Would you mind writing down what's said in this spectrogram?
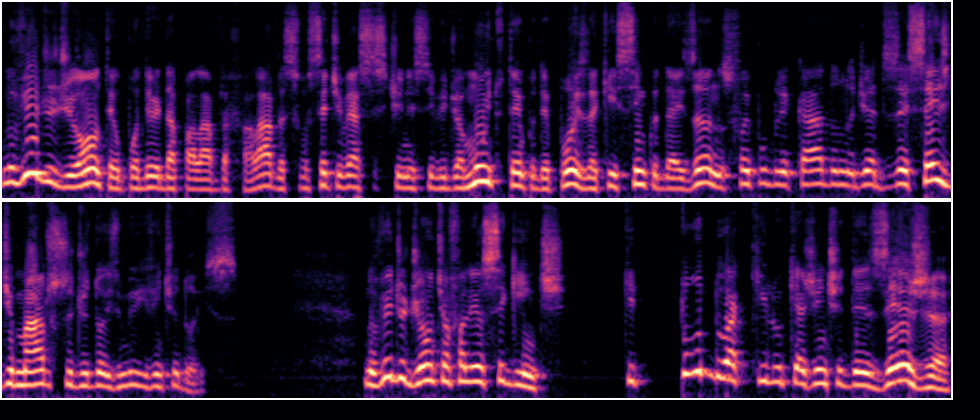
No vídeo de ontem, o poder da palavra falada, se você estiver assistindo esse vídeo há muito tempo depois, daqui 5, 10 anos, foi publicado no dia 16 de março de 2022. No vídeo de ontem eu falei o seguinte: que tudo aquilo que a gente deseja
